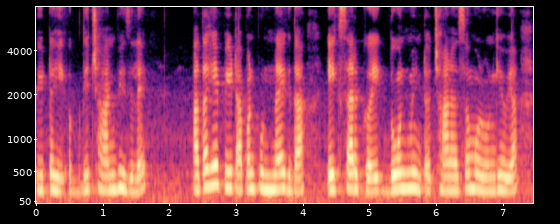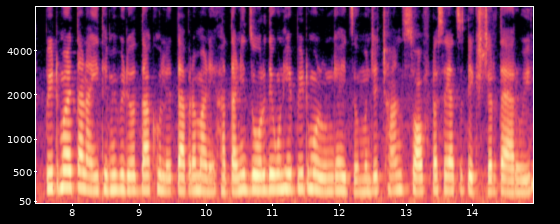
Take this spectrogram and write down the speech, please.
पीठही अगदी छान भिजले आता हे पीठ आपण पुन्हा एकदा एकसारखं एक दोन मिनटं छान असं मळून घेऊया. पीठ मळताना इथे मी व्हिडिओत दाखवले त्याप्रमाणे हाताने जोर देऊन हे पीठ मळून घ्यायचं. म्हणजे छान सॉफ्ट असं याचं टेक्स्चर तयार होईल.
